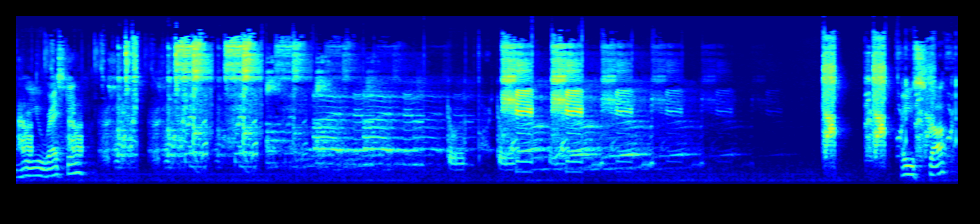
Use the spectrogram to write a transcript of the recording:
Were you resting? Are you stuck?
